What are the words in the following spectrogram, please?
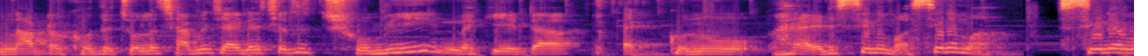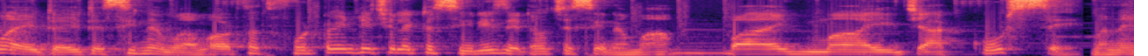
নাটক হতে চলেছে। আমি চাই না সেটা ছবি নাকি এটা এক কোনো হ্যাঁ এটা সিনেমা সিনেমা সিনেমা এটা এটা সিনেমা অর্থাৎ ফোর টোয়েন্টি ছিল একটা সিরিজ এটা হচ্ছে সিনেমা বাই মাই যা করছে মানে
